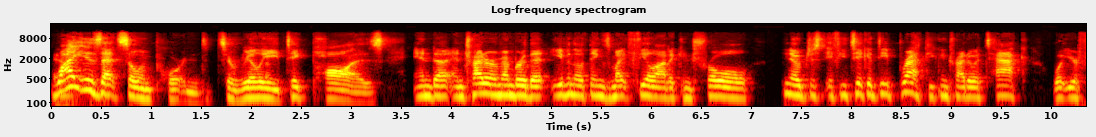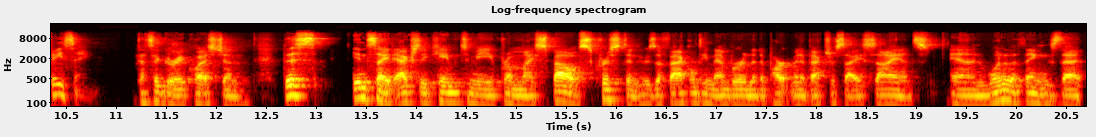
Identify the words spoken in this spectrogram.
yeah. why is that so important to really take pause and uh, and try to remember that even though things might feel out of control you know just if you take a deep breath you can try to attack what you're facing. That's a great question. This insight actually came to me from my spouse kristen who's a faculty member in the department of exercise science. And one of the things that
